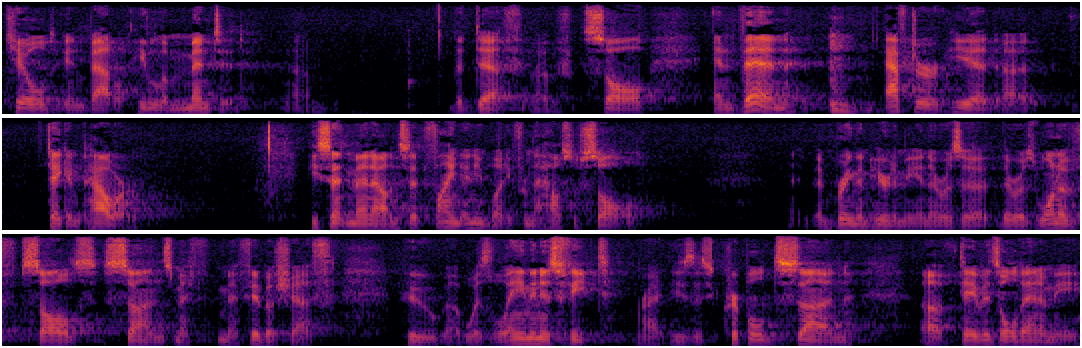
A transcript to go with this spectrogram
killed in battle. He lamented um, the death of Saul. And then, after he had uh, taken power, he sent men out and said, Find anybody from the house of Saul and bring them here to me. And there was, a, there was one of Saul's sons, Mephibosheth, who uh, was lame in his feet, right? He's this crippled son of David's old enemy.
